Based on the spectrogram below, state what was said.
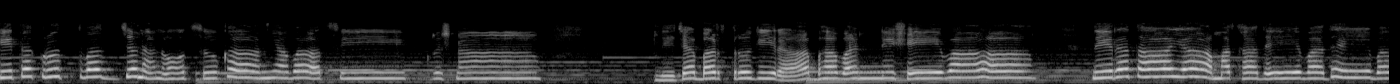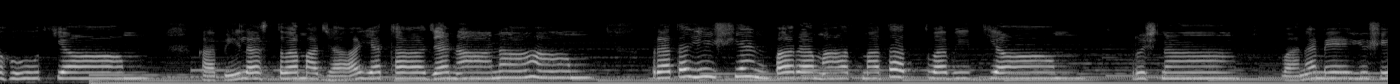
हितकृत्वज्जननोत्सुकान्यवात्सी। कृष्णा। निजभर्तृगिरा भवन्निषेवा निरतायामथ देवदेवहूत्यां कपिलस्त्वमजा यथा जनानां प्रतयिष्यन् परमात्मतत्त्वविद्यां कृष्णा वनमेयुषि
